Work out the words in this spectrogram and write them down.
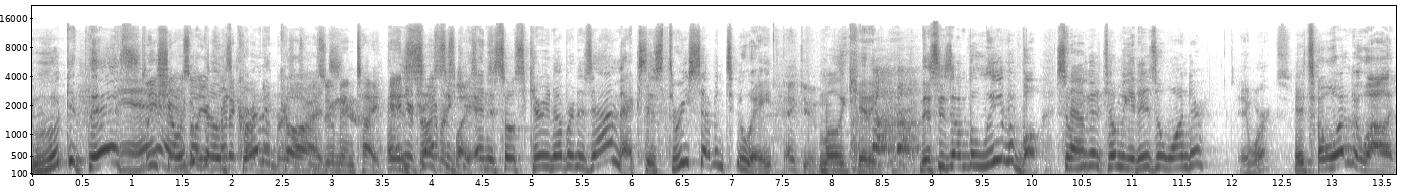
Look at this. Please show us Look all at your those credit card credit numbers as we cards. zoom in tight. And, your social driver's secu- license. And his social security number and his Amex is 3728. Thank you. I'm only kidding. this is unbelievable. So, So- you're going to tell me it is a wonder? It works. It's a Wonder Wallet.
